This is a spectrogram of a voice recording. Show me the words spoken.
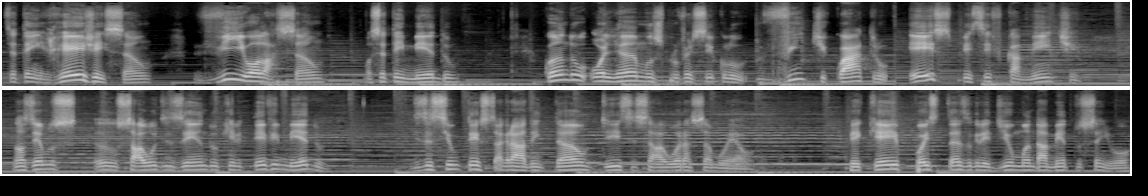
você tem rejeição, violação, você tem medo. Quando olhamos para o versículo 24 especificamente, nós vemos o Saul dizendo que ele teve medo Diz assim um texto sagrado: Então disse Saúl a Samuel: Pequei, pois transgredi o mandamento do Senhor,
